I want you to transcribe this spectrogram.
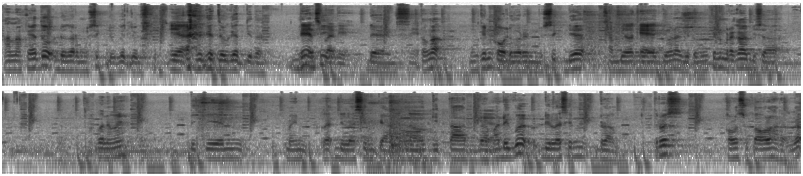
Anaknya tuh dengar musik joget-joget. Iya. Joget-joget gitu. Dance Berarti berarti. Dance. Iya. Atau enggak mungkin kalau dengerin musik dia Sambil kayak kayak gimana gitu. Mungkin mereka bisa apa namanya? bikin main le- dilesin piano, gitar, drum. Iya. Adek gue dilesin drum. Terus kalau suka olahraga,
